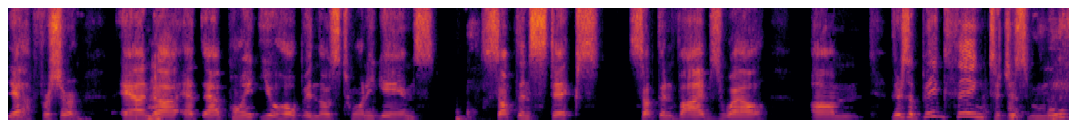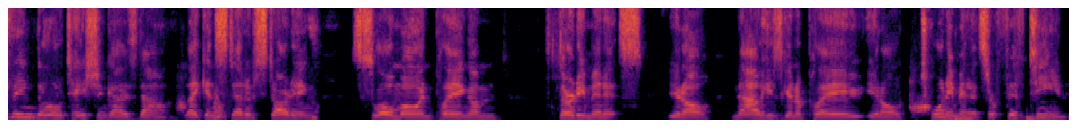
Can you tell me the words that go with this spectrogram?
Yeah, for sure. And uh, at that point, you hope in those 20 games something sticks, something vibes well. Um, there's a big thing to just moving the rotation guys down. Like instead of starting slow mo and playing them 30 minutes, you know, now he's going to play, you know, 20 minutes or 15.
